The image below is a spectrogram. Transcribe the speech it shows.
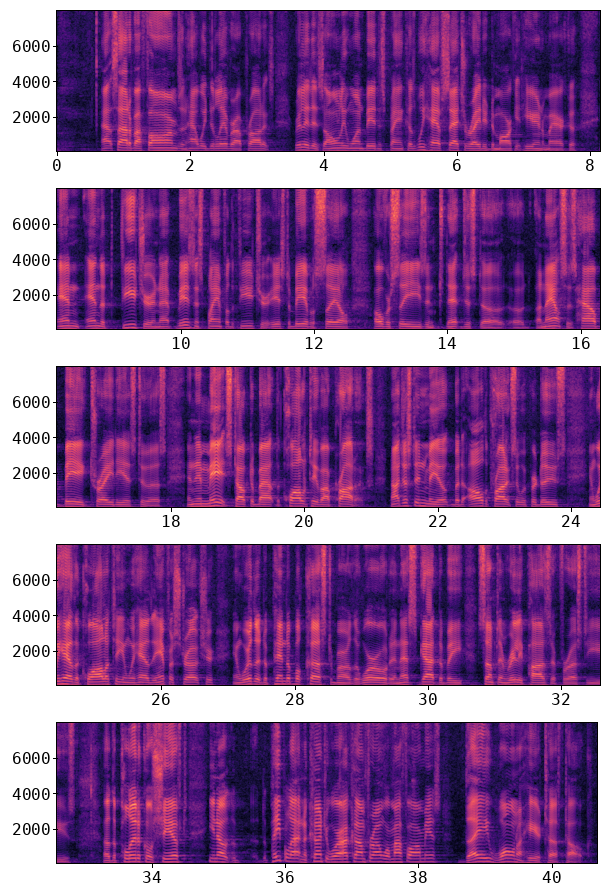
Outside of our farms and how we deliver our products, really there's only one business plan because we have saturated the market here in America. And, and the future and that business plan for the future is to be able to sell overseas, and that just uh, uh, announces how big trade is to us. And then Mitch talked about the quality of our products not just in milk, but all the products that we produce. And we have the quality and we have the infrastructure, and we're the dependable customer of the world, and that's got to be something really positive for us to use. Uh, the political shift, you know, the, the people out in the country where I come from, where my farm is, they want to hear tough talk.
